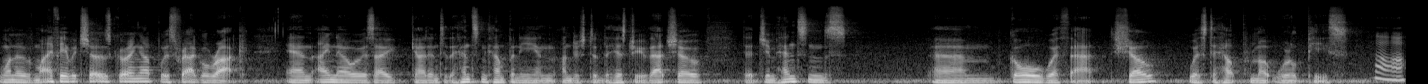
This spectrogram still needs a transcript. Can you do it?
one of my favorite shows growing up was Fraggle Rock, and I know as I got into the Henson Company and understood the history of that show, that Jim Henson's um, goal with that show was to help promote world peace. Aw.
